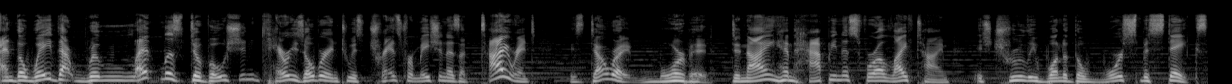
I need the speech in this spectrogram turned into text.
and the way that relentless devotion carries over into his transformation as a tyrant is downright morbid. Denying him happiness for a lifetime is truly one of the worst mistakes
